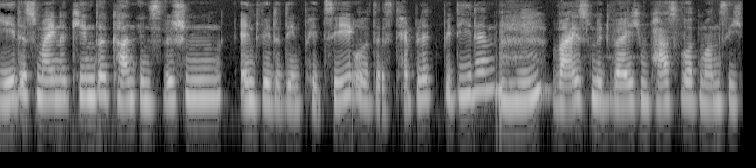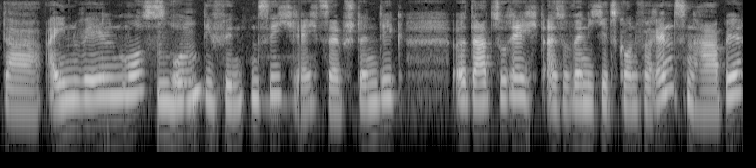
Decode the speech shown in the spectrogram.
jedes meiner Kinder kann inzwischen entweder den PC oder das Tablet bedienen, mhm. weiß mit welchem Passwort man sich da einwählen muss mhm. und die finden sich recht selbstständig äh, da zurecht. Also wenn ich jetzt Konferenzen habe,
